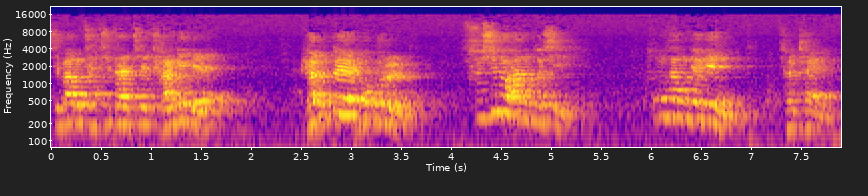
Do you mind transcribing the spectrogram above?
지방자치단체 장에게 별도의 보고를 수시로 하는 것이 통상적인 절차입니다.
